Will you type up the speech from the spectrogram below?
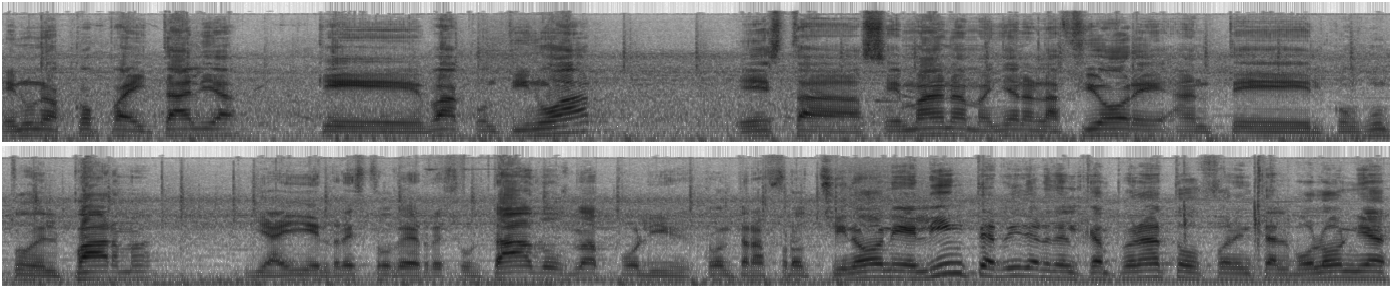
en una Copa Italia que va a continuar esta semana, mañana la Fiore ante el conjunto del Parma y ahí el resto de resultados, Napoli contra Frosinone, el Inter líder del campeonato frente al Bolonia,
